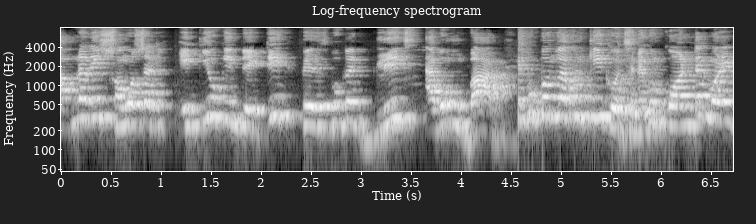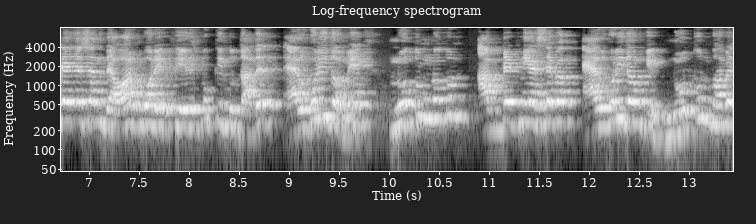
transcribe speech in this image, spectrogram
আপনার এই সমস্যাটি, এটিও কিন্তু একটি ফেসবুকের গ্লিচ এবং বাগ। ফেসবুক বন্ধু এখন কি করছে? দেখুন কন্টেন্ট মনিটাইজেশন দেওয়ার পরে ফেসবুক কিন্তু তাদের অ্যালগোরিদমে নতুন নতুন আপডেট নিয়ে আসছে এবং অ্যালগোরিদমকে নতুন ভাবে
